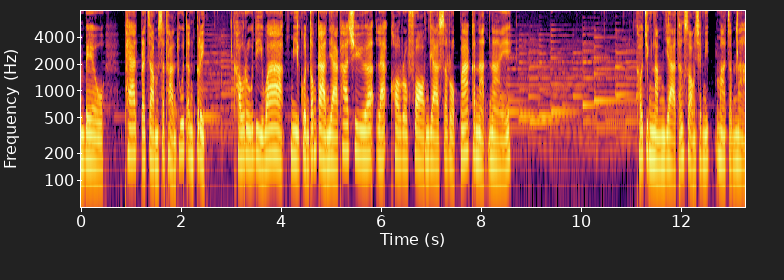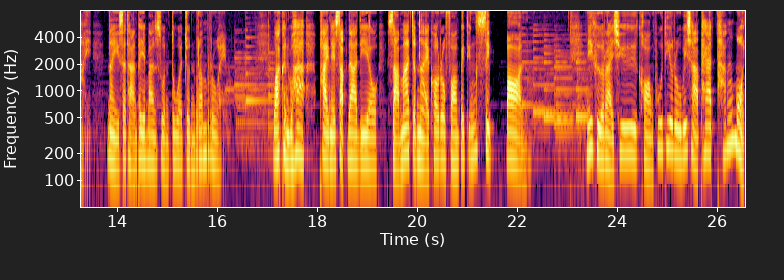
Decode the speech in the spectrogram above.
มเบล แพทย์ประจำสถานทูตอังกฤษ เขารู้ดีว่ามีคนต้องการยาฆ่าเชื้อ และคอโรฟอร์มยาสลบมากขนาดไหน เขาจึงนำยาทั้งสองชนิดมาจำหน่ายในสถานพยาบาลส่วนตัวจนร่ำรวย ว่ากันว่าภายในสัปดาห์เดียว สามารถจำหน่ายคอโรฟอร์มไปถึง 10 ปอนด์นี่คือรายชื่อของผู้ที่รู้วิชาแพทย์ทั้งหมด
